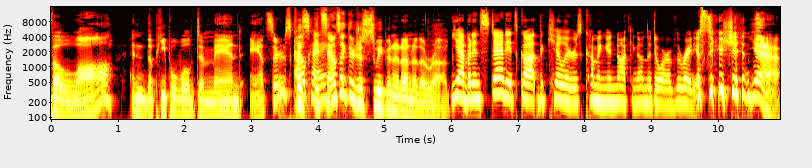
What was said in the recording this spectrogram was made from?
the law, and the people will demand answers because Okay. it sounds like they're just sweeping it under the rug. yeah, but instead it's got the killers coming and knocking on the door of the radio station. Yeah.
